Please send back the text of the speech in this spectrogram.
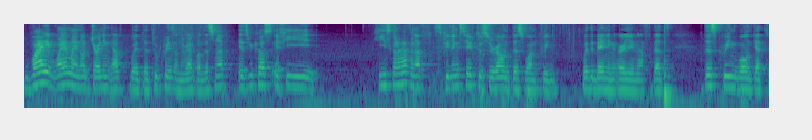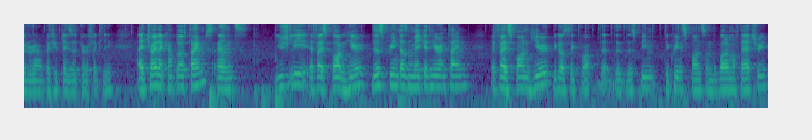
Why why am I not joining up with the two queens on the ramp on this map? Is because if he he's gonna have enough speedlings here to surround this one queen with the Baneling early enough that this queen won't get to the ramp if he plays it perfectly. I tried a couple of times and usually if I spawn here, this queen doesn't make it here in time. If I spawn here, because the the, the, the, spin, the queen spawns on the bottom of the hatchery,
